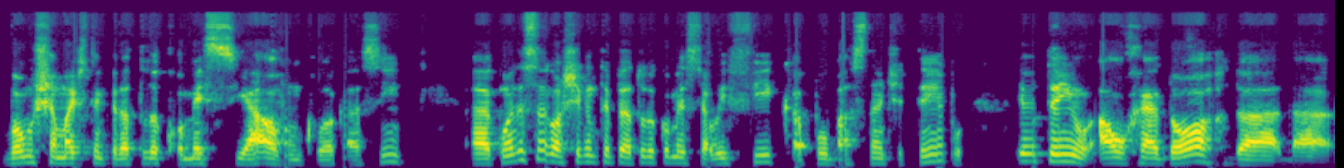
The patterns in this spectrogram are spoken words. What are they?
vamos chamar de temperatura comercial, vamos colocar assim, ah, quando esse negócio chega na temperatura comercial e fica por bastante tempo, eu tenho ao redor da, da,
